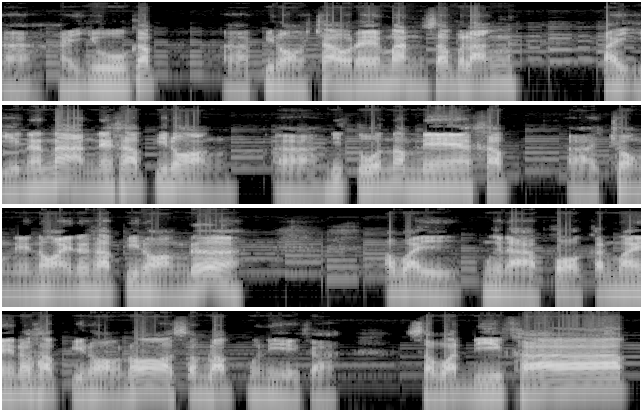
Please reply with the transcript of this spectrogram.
อ่าให้อยู่กับอ่าพี่น้องชาวไรมันสับหลังไปอีกนานๆนะครับ พี่น้อง อ่านี่ตัวน้ำแน่ครับอ่าช่องน้อยๆนะครับ พี่น้องเด้อเอาไว้มือหนาพอกันไหมนะครับ พี่น้องเนาะสำหรับมือนี้ก็สวัสดีครับ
